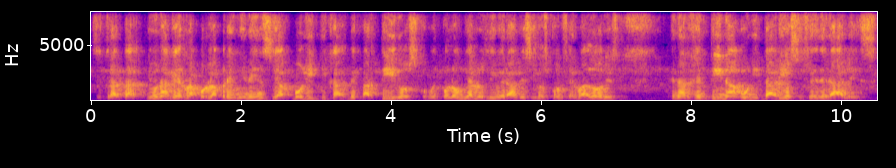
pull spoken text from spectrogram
Se trata de una guerra por la preeminencia política de partidos, como en Colombia los liberales y los conservadores, en Argentina unitarios y federales.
